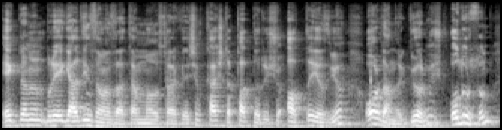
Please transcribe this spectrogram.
ekranın buraya geldiğin zaman zaten mouse arkadaşım kaçta patladığı şu altta yazıyor. Oradan da görmüş olursun.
